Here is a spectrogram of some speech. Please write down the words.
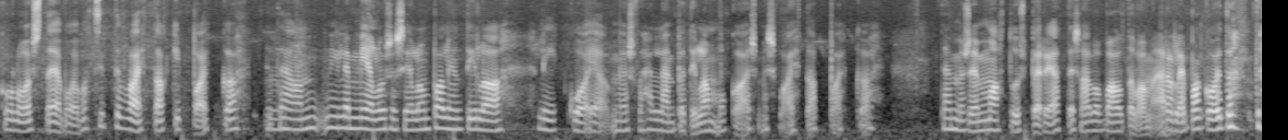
koloista ja voivat sitten vaihtaakin paikkaa. Ja mm. Tämä on niille mieluisa, siellä on paljon tilaa liikkua ja myös vähän lämpötilan mukaan esimerkiksi vaihtaa paikkaa. Tämmöiseen mahtuisi periaatteessa aivan valtava määrä lepakoita. Mutta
